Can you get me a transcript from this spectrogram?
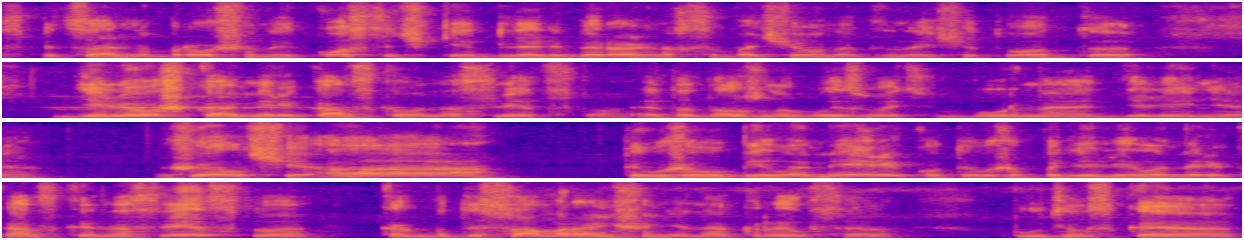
специально брошенные косточки для либеральных собачонок. Значит, вот э, дележка американского наследства. Это должно вызвать бурное отделение желчи. А, ты уже убил Америку, ты уже поделил американское наследство, как бы ты сам раньше не накрылся, путинская,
